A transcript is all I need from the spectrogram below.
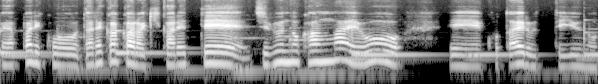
やっぱりこう誰かから聞かれて自分の考えを、えー、答えるっていうのっ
